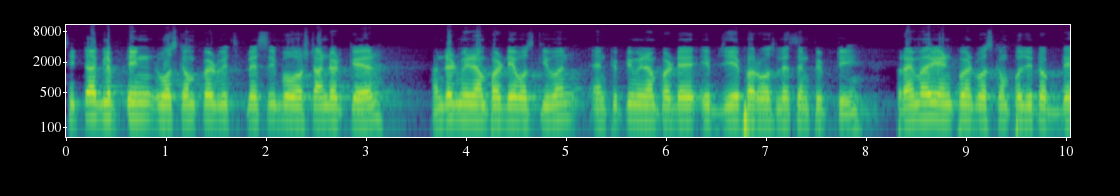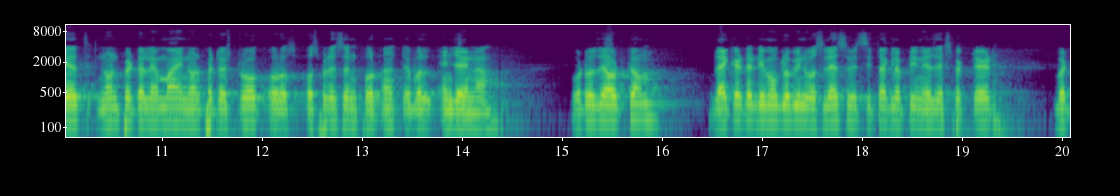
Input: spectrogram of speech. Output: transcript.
Sitagliptin was compared with placebo or standard care. 100 mg per day was given and 50 mg per day if GFR was less than 50. Primary endpoint was composite of death, non-fatal MI, non-fatal stroke or hospitalization for unstable angina. What was the outcome? Glycated hemoglobin was less with sitagliptin as expected, but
